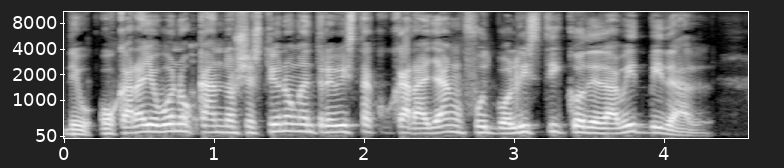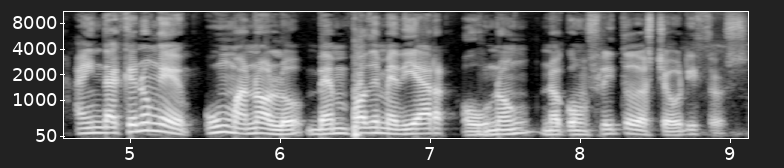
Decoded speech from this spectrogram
Digo, o carallo bueno cando xestiona unha entrevista co carallán futbolístico de David Vidal, aínda que non é un Manolo, ben pode mediar ou non no conflito dos chourizos.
